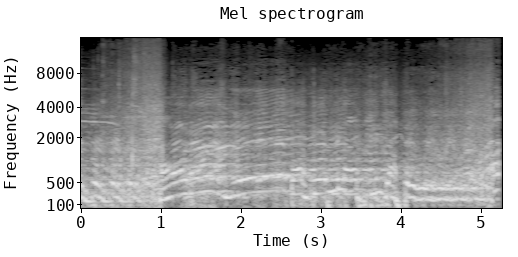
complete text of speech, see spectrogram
और ये बांसुरी नाच की जाते हुए।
